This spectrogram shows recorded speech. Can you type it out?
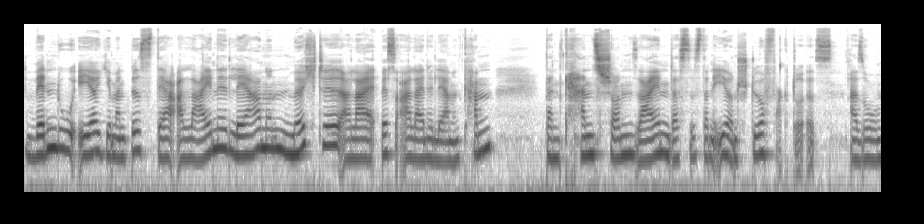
Wenn du eher jemand bist, der alleine lernen möchte, allein, besser alleine lernen kann, dann kann es schon sein, dass das dann eher ein Störfaktor ist. Also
